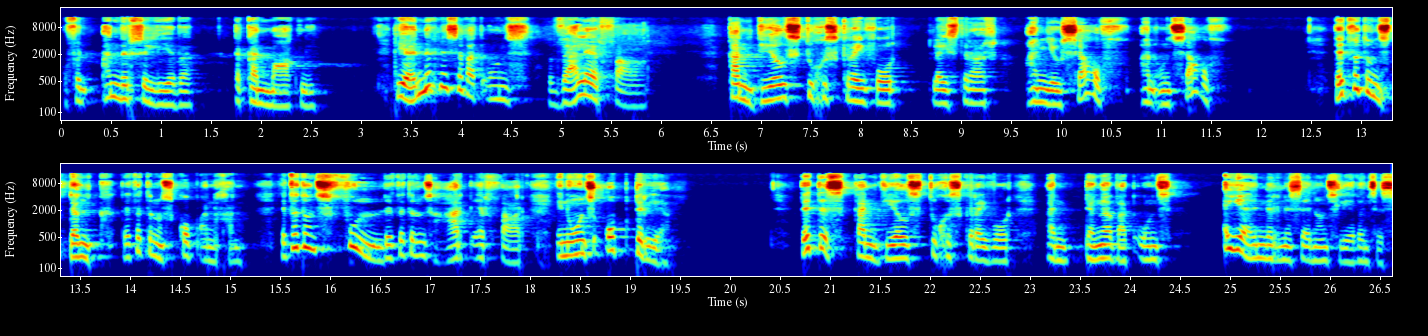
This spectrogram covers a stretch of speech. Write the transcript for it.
of in ander se lewe te kan maak nie. Die hindernisse wat ons wel ervaar, kan deels toegeskryf word luisteraars aan jouself, aan onsself. Dit wat ons dink, dit wat in ons kop aangaan, dit wat ons voel, dit wat in ons hart ervaar en hoe ons optree. Dit is kan deels toegeskryf word aan dinge wat ons eie hindernisse in ons lewens is.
